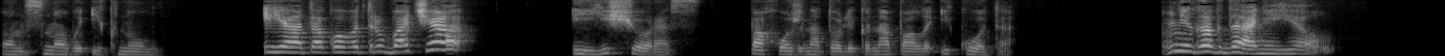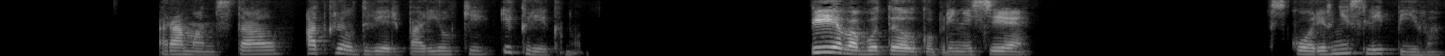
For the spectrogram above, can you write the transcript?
Он снова икнул. «Я такого трубача...» И еще раз. Похоже, на Толика напала икота. «Никогда не ел». Роман встал, открыл дверь парилки и крикнул. «Пиво бутылку принеси!» Вскоре внесли пиво.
